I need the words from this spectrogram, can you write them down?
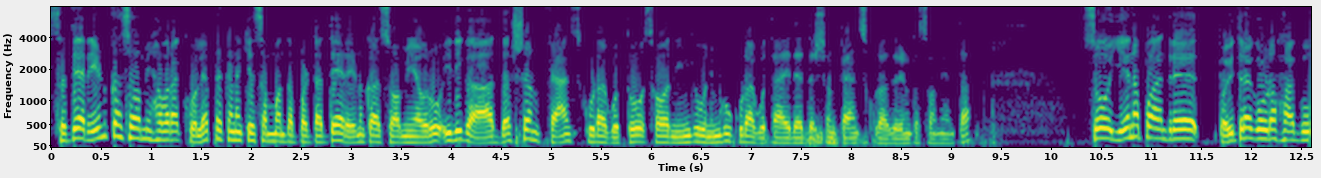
ಸದ್ಯ ರೇಣುಕಾಸ್ವಾಮಿ ಅವರ ಕೊಲೆ ಪ್ರಕರಣಕ್ಕೆ ಸಂಬಂಧಪಟ್ಟಂತೆ ರೇಣುಕಾಸ್ವಾಮಿ ಅವರು ಇದೀಗ ದರ್ಶನ್ ಫ್ಯಾನ್ಸ್ ಕೂಡ ಗೊತ್ತು. ಸೊ ನಿಮಗೂ ನಿಮಗೂ ಕೂಡ ಗೊತ್ತಾಗಿದೆ ದರ್ಶನ್ ಫ್ಯಾನ್ಸ್ ಕೂಡ ರೇಣುಕಾಸ್ವಾಮಿ ಅಂತ. ಸೊ ಏನಪ್ಪಾ ಅಂದ್ರೆ ಪವಿತ್ರ ಗೌಡ ಹಾಗೂ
